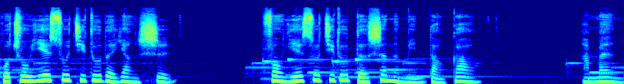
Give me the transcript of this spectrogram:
活出耶稣基督的样式。奉耶稣基督得胜的名祷告，阿门。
